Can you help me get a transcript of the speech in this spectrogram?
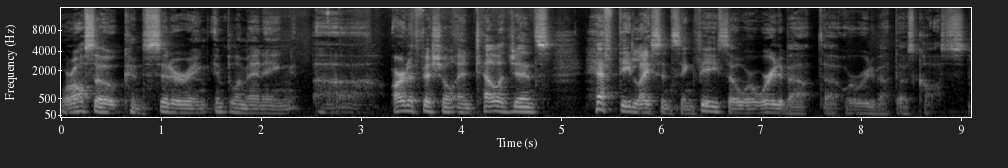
We're also considering implementing uh, artificial intelligence, hefty licensing fee, so we're worried about uh, we're worried about those costs.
